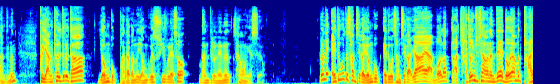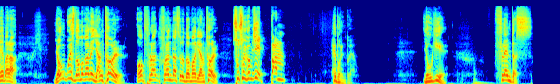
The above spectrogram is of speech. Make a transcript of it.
만드는 그 양털들을 다 영국 바다 건너 영국에서 수입을 해서 만들어내는 상황이었어요. 그런데 에드워드 3세가 영국 에드워드 3세가 야야 뭔가 자존심 상하는데 너희 한번 당해봐라. 영국에서 넘어가는 양털 어 프란 프란다스로 넘어가는 양털 수출 금지 빰 해버린 거예요. 여기에 플랜더스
